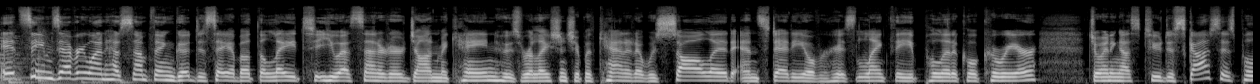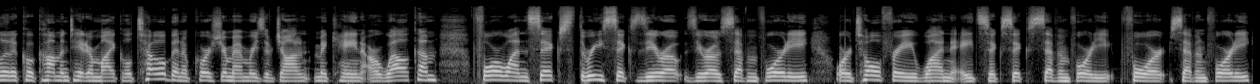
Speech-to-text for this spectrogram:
It seems everyone has something good to say about the late U.S. Senator John McCain, whose relationship with Canada was solid and steady over his lengthy political career. Joining us to discuss is political commentator Michael Taube. And of course, your memories of John McCain are welcome. 416 360 0740 or toll free 1 866 740 4740.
